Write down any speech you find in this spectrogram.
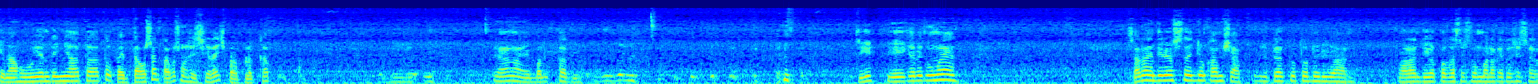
kinahuyan din yata to 5,000 tapos masisira pa plug cap. Kaya nga, eh, baliktad. eh. Sige, ikabit mo muna. Sana hindi sa yung camshaft. Hindi pinagtutuloyan. Para hindi ka pagastos ng malaki to si sir.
